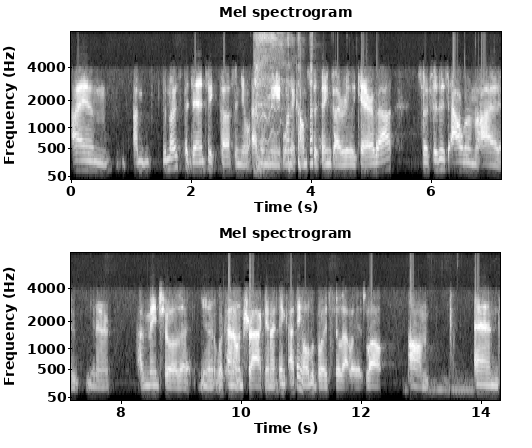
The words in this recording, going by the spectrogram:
I am, I'm the most pedantic person you'll ever meet when it comes to things I really care about. So for this album, I, you know, I've made sure that you know we're kind of on track, and I think I think all the boys feel that way as well. Um, and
